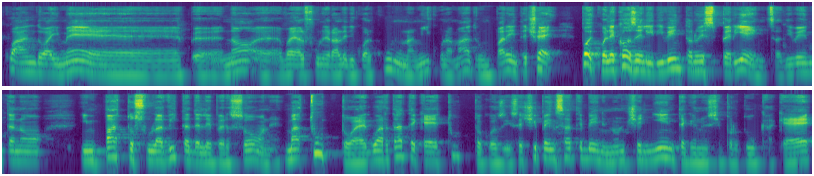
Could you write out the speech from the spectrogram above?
quando, ahimè, eh, no, eh, vai al funerale di qualcuno, un amico, una madre, un parente, cioè poi quelle cose lì diventano esperienza, diventano impatto sulla vita delle persone, ma tutto, eh, guardate che è tutto così, se ci pensate bene non c'è niente che non si produca, che è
